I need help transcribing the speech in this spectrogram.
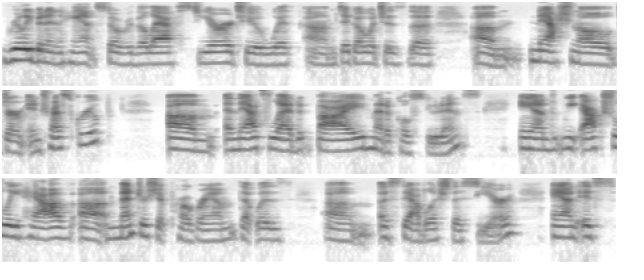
really been enhanced over the last year or two with um, DIGA, which is the um, National Derm Interest Group. Um, and that's led by medical students. And we actually have a mentorship program that was um, established this year. And it's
